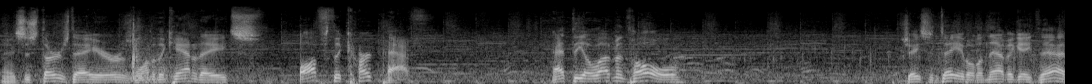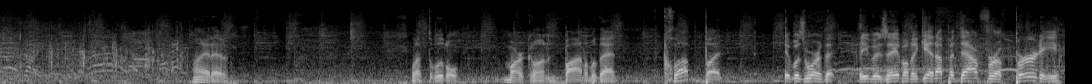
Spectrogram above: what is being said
This is Thursday. Here's one of the candidates off the cart path at the 11th hole. Jason Day able to navigate that. Might have left a little mark on bottom of that club, but it was worth it. He was able to get up and down for a birdie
